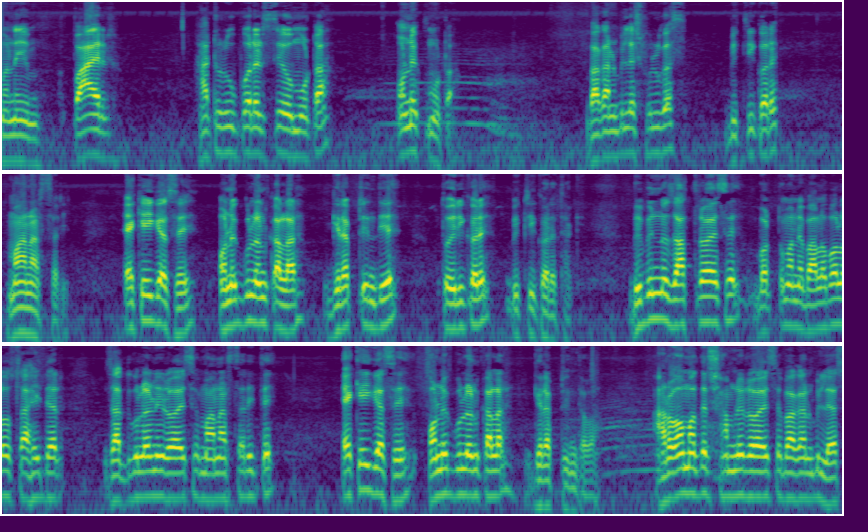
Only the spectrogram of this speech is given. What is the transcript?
মানে পায়ের হাঁটুর উপরের চেয়েও মোটা, অনেক মোটা। বাগান বিলাস ফুল গাছ বিক্রি করে মা নার্সারি। একই গাছে অনেকগুলোন কালার গ্রাফটিন দিয়ে তৈরি করে বিক্রি করে থাকে। বিভিন্ন জাত রয়েছে, বর্তমানে ভালো ভালো চাহিদার জাতগুলানি রয়েছে মা নার্সারিতে। একই গাছে অনেকগুলোন কালার গ্রাফটিন দেওয়া। আরও আমাদের সামনে রয়েছে বাগান বিলাস।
